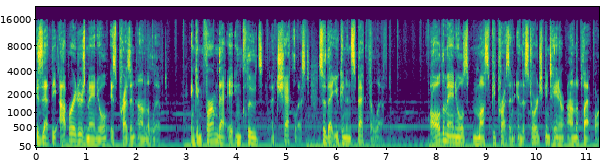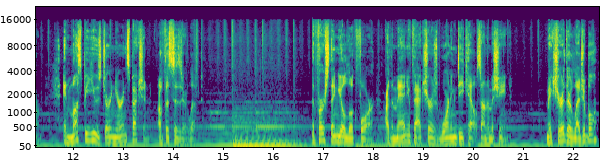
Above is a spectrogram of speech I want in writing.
is that the operator's manual is present on the lift, and confirm that it includes a checklist so that you can inspect the lift. All the manuals must be present in the storage container on the platform and must be used during your inspection of the scissor lift. The first thing you'll look for are the manufacturer's warning decals on the machine. Make sure they're legible,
